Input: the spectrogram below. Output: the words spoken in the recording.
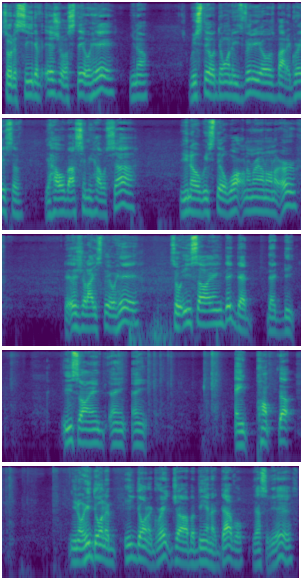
So the seed of Israel is still here, you know. We still doing these videos by the grace of Yahweh Shemi Hawashah. You know, we still walking around on the earth the Israelites still here. So Esau ain't dig that that deep. Esau ain't ain't ain't ain't pumped up. You know, he doing a he doing a great job of being a devil. Yes, he is.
